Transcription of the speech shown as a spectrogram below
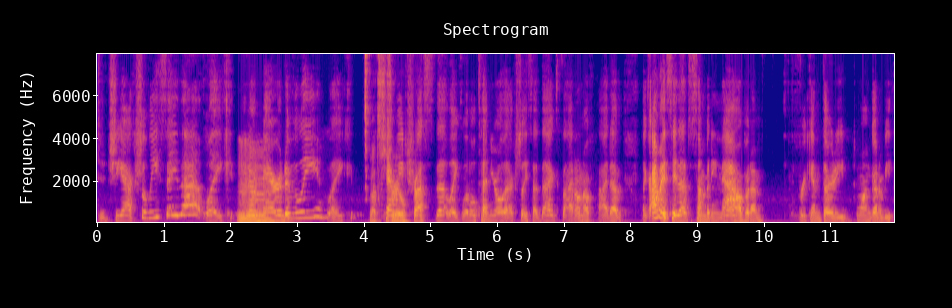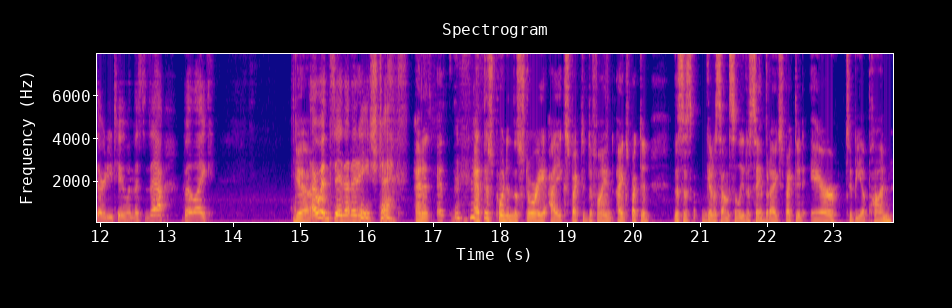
did she actually say that? Like, you know, Mm. narratively, like, That's Can true. we trust that like little ten year old actually said that? Because I don't know if I'd have like I might say that to somebody now, but I'm freaking thirty one, gonna be thirty two when this is out. But like yeah, I wouldn't say that at age ten. and it, at, at this point in the story, I expected to find. I expected. This is gonna sound silly to say, but I expected heir to be a pun,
